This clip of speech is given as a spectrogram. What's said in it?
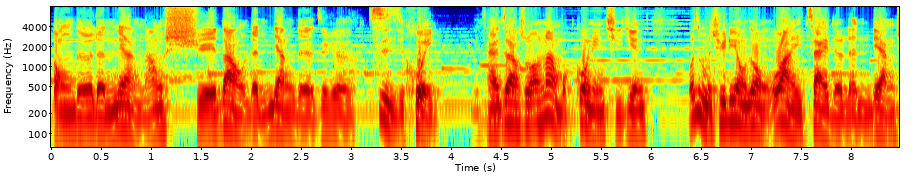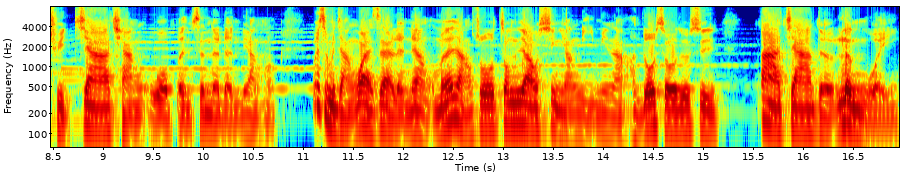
懂得能量，然后学到能量的这个智慧，你才知道说，那我过年期间。我怎么去利用这种外在的能量去加强我本身的能量？哈，为什么讲外在能量？我们在讲说宗教信仰里面啊，很多时候就是大家的认为，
